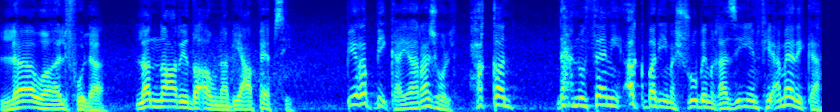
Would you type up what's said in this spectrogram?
لا وألف لا. لن نعرض أو نبيع بيبسي. بربك يا رجل. حقا. نحن ثاني أكبر مشروب غازي في أمريكا.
